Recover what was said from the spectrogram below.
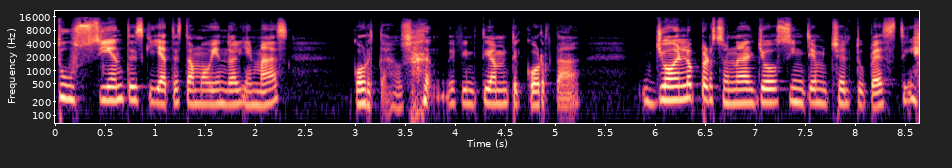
tú sientes que ya te está moviendo alguien más, corta, o sea, definitivamente corta. Yo en lo personal, yo, Cynthia Michelle, tu bestie,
